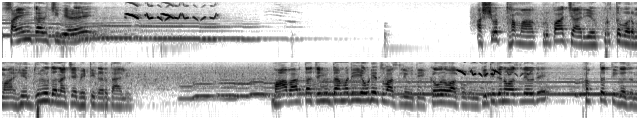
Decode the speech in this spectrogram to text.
सायंकाळची वेळ आहे. अश्वत्थामा कृपाचार्य कृतवर्मा हे दुर्योधनाच्या भेटी करता आले. महाभारताच्या युद्धामध्ये एवढेच वाचले होते कौरवाकडून. किती जण वाचले होते? फक्त तिघ जण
